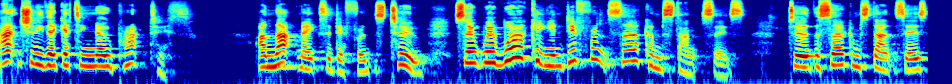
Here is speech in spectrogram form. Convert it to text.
actually they're getting no practice. And that makes a difference too. So we're working in different circumstances to the circumstances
